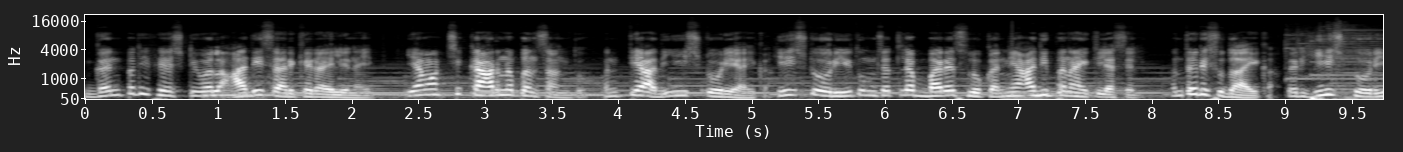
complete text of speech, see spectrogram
गणपती फेस्टिवल आधी सारखे राहिले नाहीत. यामागची कारण पण सांगतो पण त्याआधी ही स्टोरी ऐका. ही स्टोरी तुमच्यातल्या बऱ्याच लोकांनी आधी पण ऐकली असेल पण तरी सुद्धा ऐका. तर ही स्टोरी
